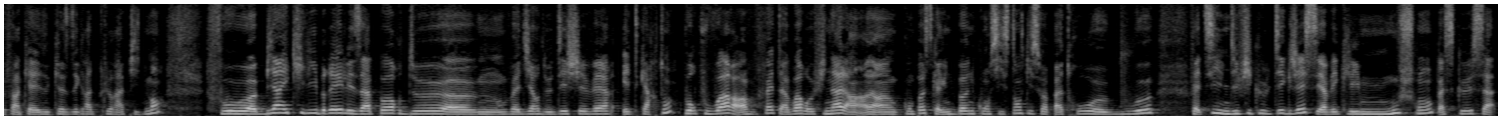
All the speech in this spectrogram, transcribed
enfin qu'elles se dégradent plus rapidement. Faut bien équilibrer les apports de, euh, on va dire, de déchets verts et de carton pour pouvoir en fait avoir au final un, un compost qui a une bonne consistance, qui soit pas trop euh, boueux. En fait, si une difficulté que j'ai, c'est avec les moucherons parce que ça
